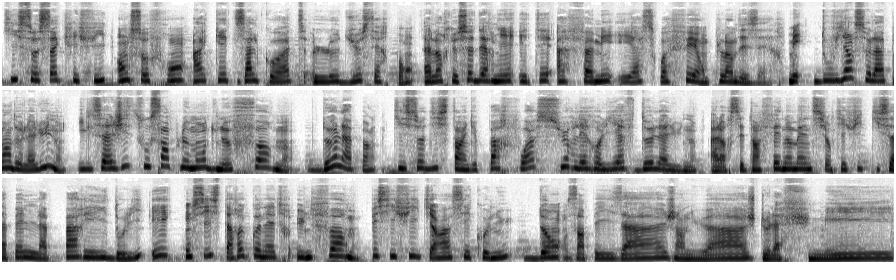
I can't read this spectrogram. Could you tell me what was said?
qui se sacrifie en s'offrant à Quetzalcoatl, le dieu serpent, alors que ce dernier était affamé et assoiffé en plein désert. Mais d'où vient ce lapin de la lune? Il s'agit tout simplement d'une forme de lapin qui se distingue parfois sur les reliefs de la lune. Alors c'est un phénomène scientifique qui s'appelle la pareidolie et consiste à reconnaître une forme spécifique hein, assez connue dans un paysage, un nuage, de la fumée.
